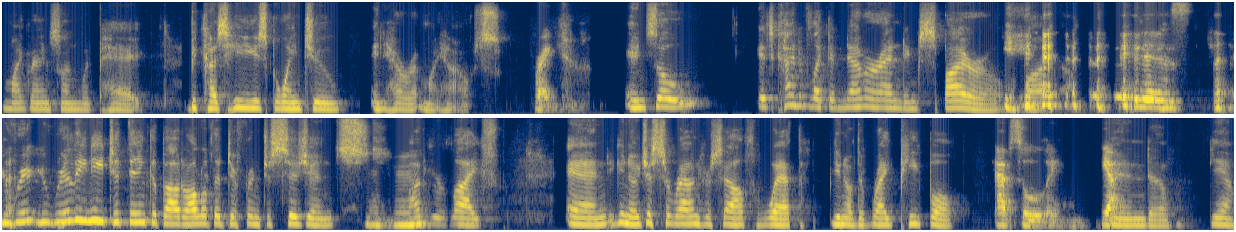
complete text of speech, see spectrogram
my grandson would pay because he's going to inherit my house. Right. And so it's kind of like a never ending spiral. But it is. you, re- you really need to think about all of the different decisions Mhm. of your life and, you know, just surround yourself with, you know, the right people. Absolutely. Yeah. And uh, yeah,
